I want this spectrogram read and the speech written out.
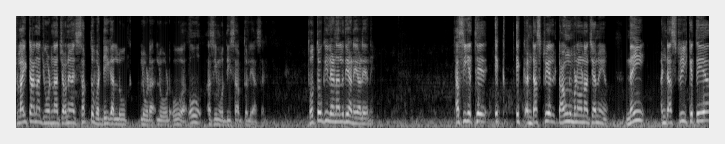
ਫਲਾਈਟਾਂ ਨਾਲ ਜੋੜਨਾ ਚਾਹੁੰਦੇ ਹਾਂ ਸਭ ਤੋਂ ਵੱਡੀ ਗੱਲ ਲੋਕ ਲੋੜ ਲੋੜ ਉਹ ਆ, ਉਹ ਅਸੀਂ ਮੋਦੀ ਸਾਹਿਬ ਤੋਂ ਲਿਆ ਸਕਦੇ। ਥੋਤੋਂ ਕੀ ਲੈਣਾ ਲੁਧਿਆਣੇ ਵਾਲਿਆਂ ਨੇ? ਅਸੀਂ ਇੱਥੇ ਇੱਕ ਇੱਕ ਇੰਡਸਟਰੀਅਲ ਟਾਊਨ ਬਣਾਉਣਾ ਚਾਹੁੰਦੇ ਹਾਂ। ਨਹੀਂ ਇੰਡਸਟਰੀ ਕਿਤੇ ਆ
